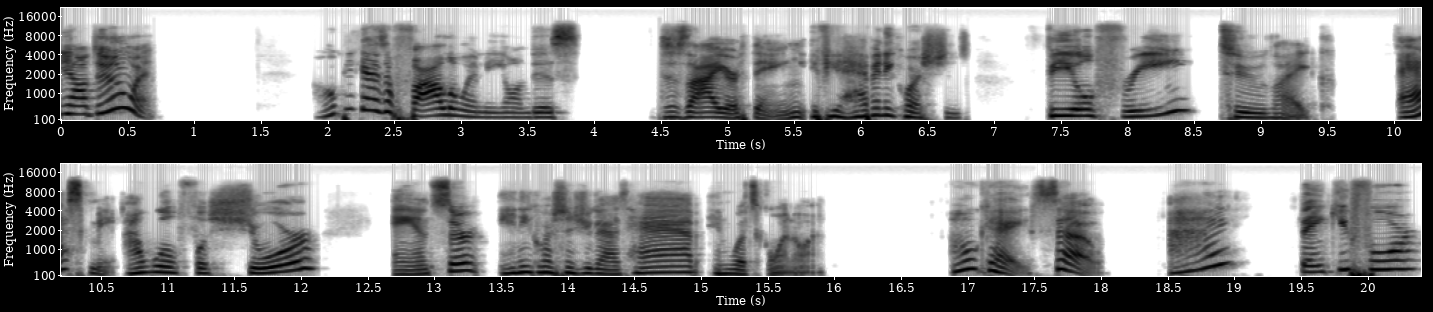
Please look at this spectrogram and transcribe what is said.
y'all doing? I hope you guys are following me on this desire thing. If you have any questions, feel free to like ask me. I will for sure answer any questions you guys have and what's going on. Okay, so I thank you for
